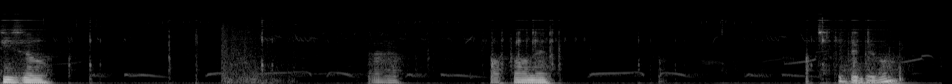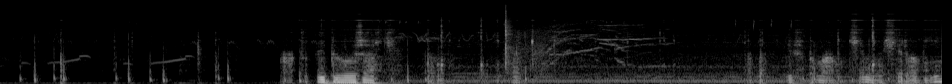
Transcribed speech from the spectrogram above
Diesel. E, opony. A co tutaj było? A tutaj było żarcie. Tak. Dobra. Już pomału ciemno się robi.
